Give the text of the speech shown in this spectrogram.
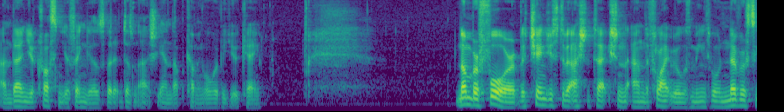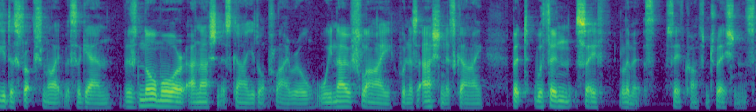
and then you're crossing your fingers that it doesn't actually end up coming over the UK. Number four, the changes to the ash detection and the flight rules means we'll never see a disruption like this again. There's no more an ash in the sky, you don't fly rule. We now fly when there's ash in the sky, but within safe limits, safe concentrations.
